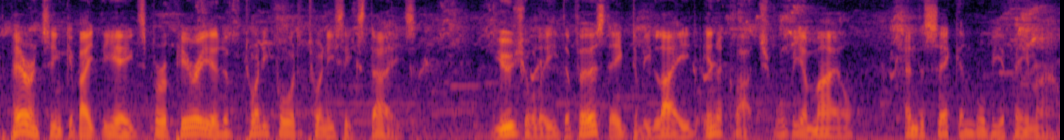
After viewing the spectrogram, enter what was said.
The parents incubate the eggs for a period of 24 to 26 days. Usually, the first egg to be laid in a clutch will be a male and the second will be a female.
